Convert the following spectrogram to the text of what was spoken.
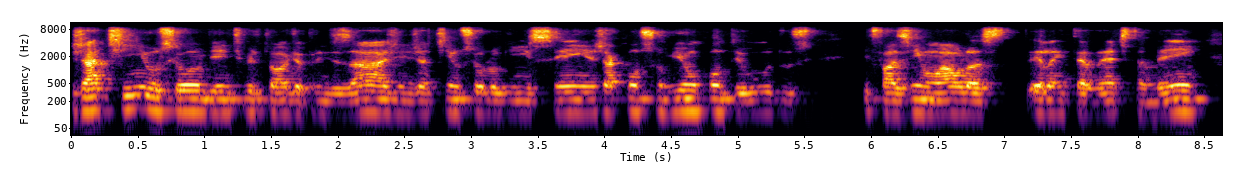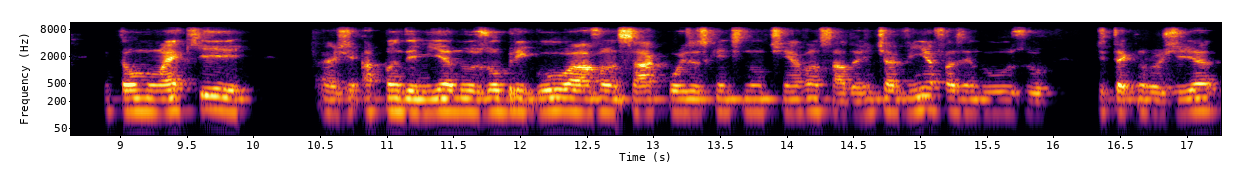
já tinham o seu ambiente virtual de aprendizagem, já tinham o seu login e senha, já consumiam conteúdos e faziam aulas pela internet também. Então, não é que a pandemia nos obrigou a avançar coisas que a gente não tinha avançado. A gente já vinha fazendo uso de tecnologia,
